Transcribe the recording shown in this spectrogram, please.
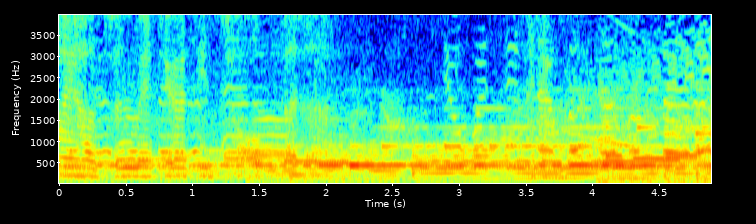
My husband might do as he's told, but uh, I don't.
